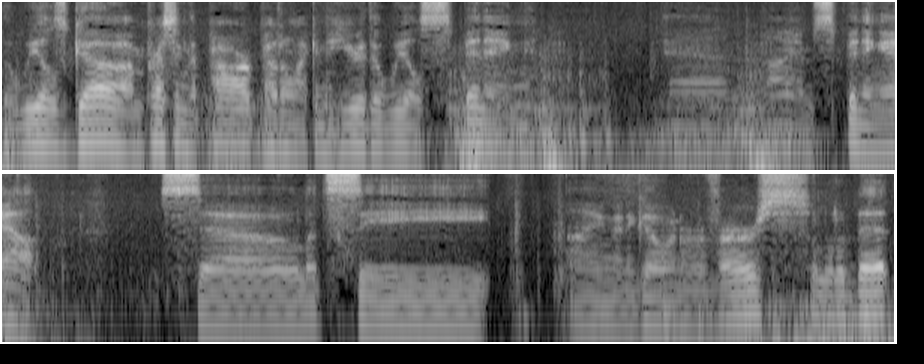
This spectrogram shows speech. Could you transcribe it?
the wheels go. I'm pressing the power pedal. I can hear the wheels spinning and I am spinning out. So let's see. I'm going to go in reverse a little bit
